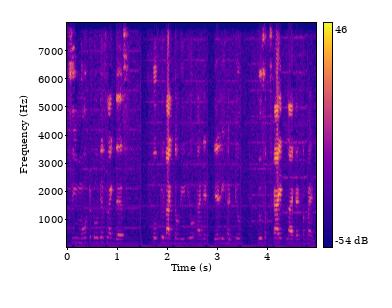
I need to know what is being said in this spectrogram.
see more tutorials like this. Hope you like the video and it really helped you. Do subscribe, like and comment.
